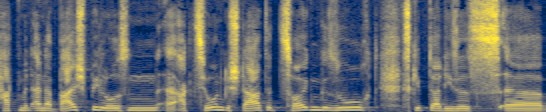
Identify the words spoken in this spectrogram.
hat mit einer beispiellosen äh, Aktion gestartet, Zeugen gesucht. Es gibt da dieses äh,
